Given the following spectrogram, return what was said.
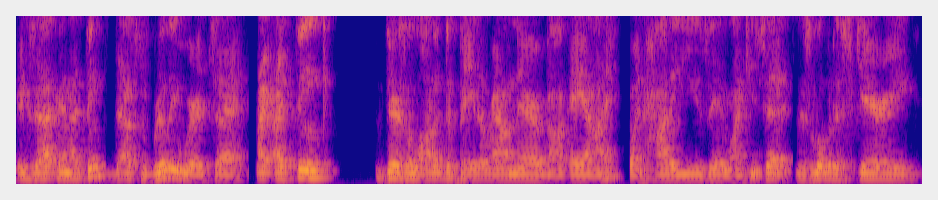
Exactly. And I think that's really where it's at. I, I think there's a lot of debate around there about AI and how to use it. Like you said, there's a little bit of scary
